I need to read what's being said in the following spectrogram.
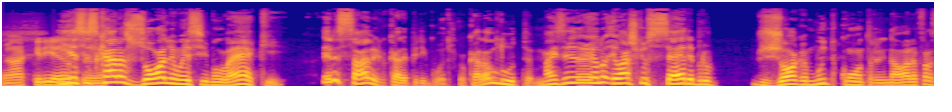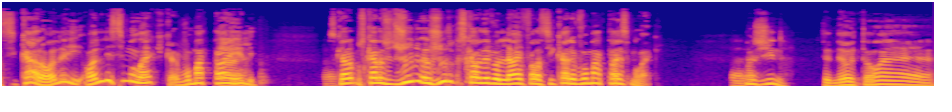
Ah, criança, e esses né? caras olham esse moleque, eles sabem que o cara é perigoso, porque o cara luta. Mas eu, eu, eu acho que o cérebro joga muito contra ele na hora fala assim, cara, olha aí, olha esse moleque, cara, eu vou matar É. ele. Os caras, os caras juro, eu juro que os caras devem olhar e falar assim, cara, eu vou matar esse moleque. É. Imagina. Entendeu? Então é.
